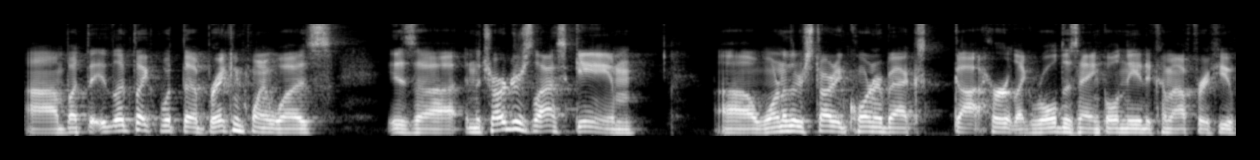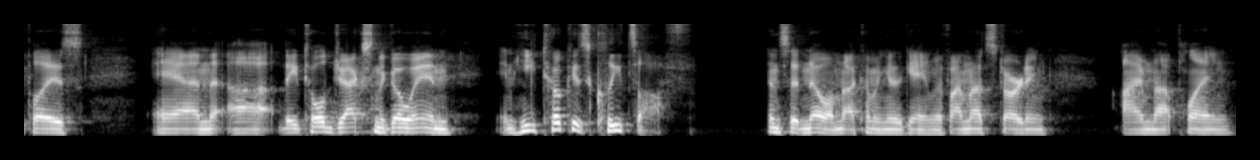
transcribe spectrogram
Um, but the, it looked like what the breaking point was is uh, in the Chargers' last game, uh, one of their starting cornerbacks got hurt, like rolled his ankle, needed to come out for a few plays, and uh, they told Jackson to go in, and he took his cleats off and said, "No, I'm not coming in the game. If I'm not starting, I'm not playing."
